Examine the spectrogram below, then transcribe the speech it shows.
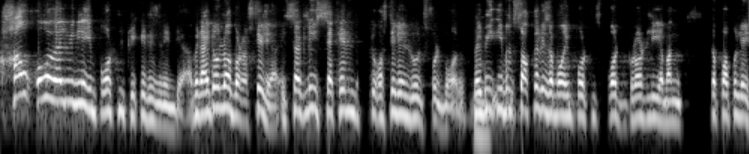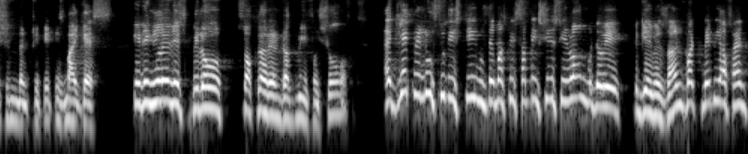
how overwhelmingly important cricket is in India, I mean, I don't know about Australia. It's certainly second to Australian rules football. Maybe even soccer is a more important sport broadly among the population than cricket, is my guess. In England, it's below soccer and rugby for sure. And yet we lose to these teams. There must be something seriously wrong with the way the game is run. But maybe our fan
